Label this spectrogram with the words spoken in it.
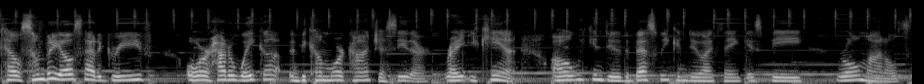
tell somebody else how to grieve or how to wake up and become more conscious either, right? You can't. All we can do, the best we can do, I think, is be role models,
